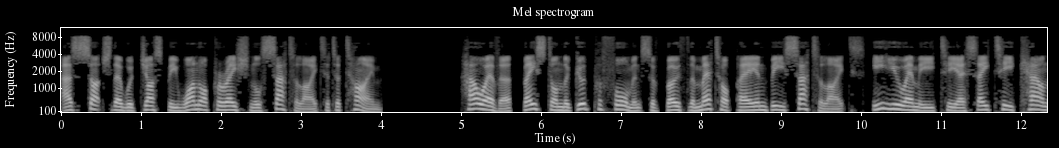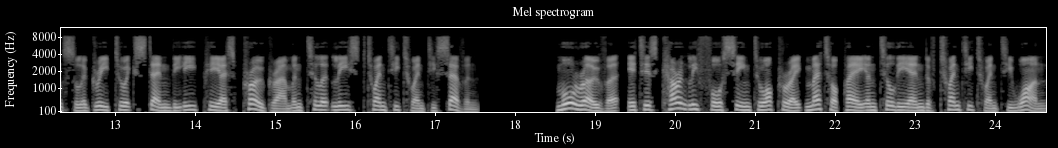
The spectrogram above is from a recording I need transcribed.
as such there would just be one operational satellite at a time. However, based on the good performance of both the METOP A and B satellites, EUMETSAT Council agreed to extend the EPS program until at least 2027. Moreover, it is currently foreseen to operate METOP A until the end of 2021,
